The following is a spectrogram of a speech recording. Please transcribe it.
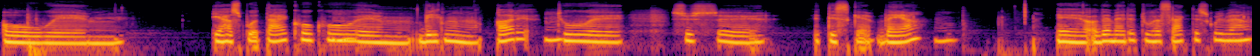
Og øh, jeg har spurgt dig, Coco, Mm. øh, hvilken rette mm. du øh, synes, øh, at det skal være. Mm. Øh, og hvem er det, du har sagt, det skulle være?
